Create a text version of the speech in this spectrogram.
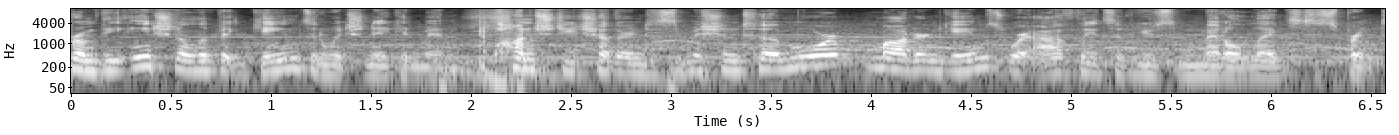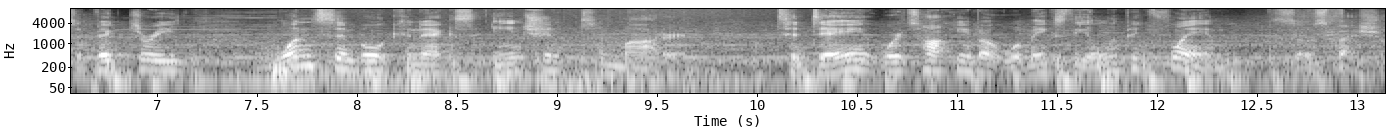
From the ancient Olympic Games in which naked men punched each other into submission to more modern games where athletes have used metal legs to sprint to victory, one symbol connects ancient to modern. Today, we're talking about what makes the Olympic flame so special.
